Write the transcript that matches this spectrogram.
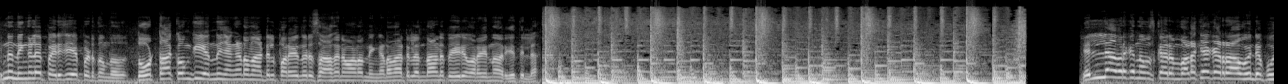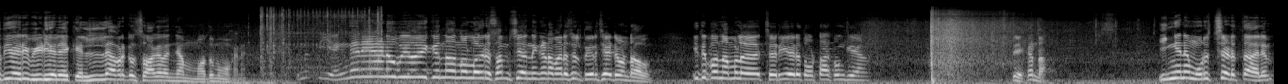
ഇന്ന് നിങ്ങളെ പരിചയപ്പെടുത്തുന്നത് തോട്ടാക്കൊങ്കി എന്ന് ഞങ്ങളുടെ നാട്ടിൽ പറയുന്ന ഒരു സാധനമാണ്. നിങ്ങളുടെ നാട്ടിൽ എന്താണ് പേര് പറയുന്നത് അറിയത്തില്ല. എല്ലാവർക്കും നമസ്കാരം. വടക്കേക്കർ റാവുവിന്റെ പുതിയൊരു വീഡിയോയിലേക്ക് എല്ലാവർക്കും സ്വാഗതം. ഞാൻ മധുമോഹനൻ. എങ്ങനെയാണ് ഉപയോഗിക്കുന്നത് എന്നുള്ള ഒരു സംശയം നിങ്ങളുടെ മനസ്സിൽ തീർച്ചയായിട്ടും ഉണ്ടാവും. ഇതിപ്പോൾ നമ്മൾ ചെറിയൊരു തോട്ടാക്കൊങ്കിയാണ്. കണ്ട? ഇങ്ങനെ മുറിച്ചെടുത്താലും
